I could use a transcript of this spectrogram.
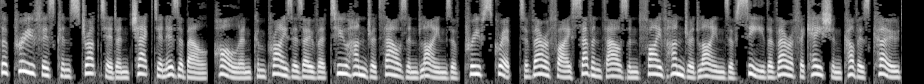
The proof is constructed and checked in Isabelle, HOL and comprises over 200,000 lines of proof script to verify 7,500 lines of C. The verification covers code,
